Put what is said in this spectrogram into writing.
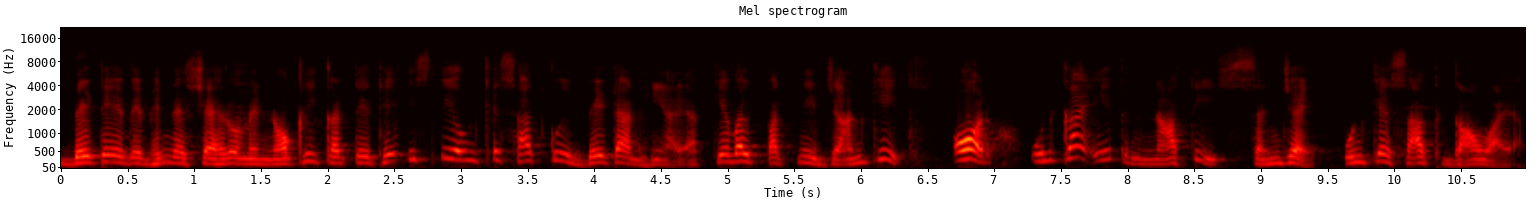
बेटे विभिन्न शहरों में नौकरी करते थे, इसलिए उनके साथ कोई बेटा नहीं आया। केवल पत्नी जानकी और उनका एक नाती संजय उनके साथ गाँव आया।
